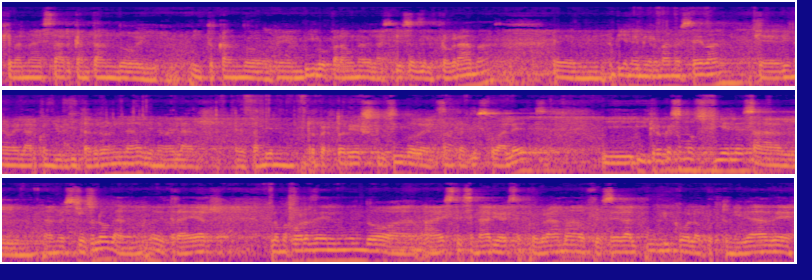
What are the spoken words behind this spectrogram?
que van a estar cantando y, tocando en vivo para una de las piezas del programa. Em, viene mi hermano Esteban, que viene a bailar con Yurgita Dronina, viene a bailar eh, también repertorio exclusivo del San Francisco Ballet. Y, creo que somos fieles a nuestro eslogan, de traer lo mejor del mundo a, este escenario, a este programa, ofrecer al público la oportunidad de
